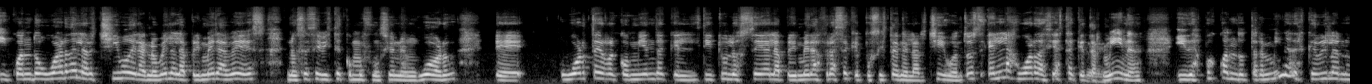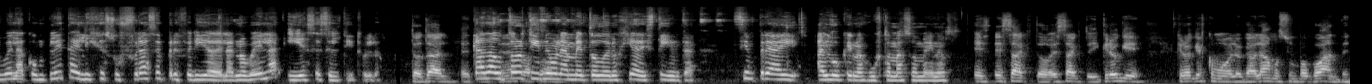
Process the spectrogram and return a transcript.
y cuando guarda el archivo de la novela la primera vez, no sé si viste cómo funciona en Word, eh, Word te recomienda que el título sea la primera frase que pusiste en el archivo. Entonces él las guarda así hasta que termina. Y después cuando termina de escribir la novela completa, elige su frase preferida de la novela y ese es el título. Total. Eh, Cada autor tiene una metodología distinta. Siempre hay algo que nos gusta más o menos. Es, exacto, exacto. Y creo que creo que es como lo que hablábamos un poco antes,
